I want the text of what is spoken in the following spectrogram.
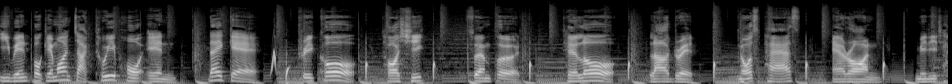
อีเวนต์โปเกมอนจากทวีปโฮเอ็นได้แก่ Treecko Torchic Swampert Taillow Loudred Nosepass Aron Meditite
